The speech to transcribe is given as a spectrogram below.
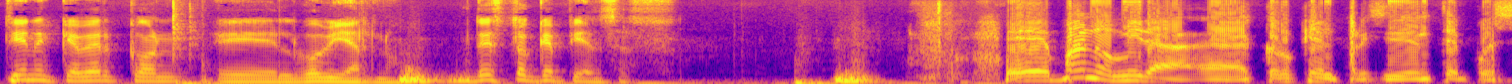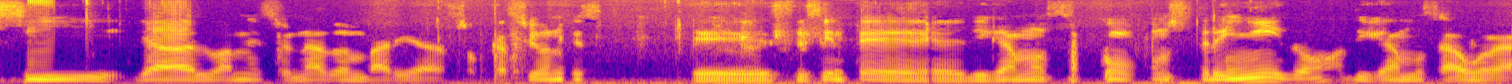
tienen que ver con el gobierno. ¿De esto qué piensas? Eh, bueno, mira, eh, creo que el presidente, pues sí, ya lo ha mencionado en varias ocasiones, eh, se siente, digamos, constreñido, digamos, ahora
